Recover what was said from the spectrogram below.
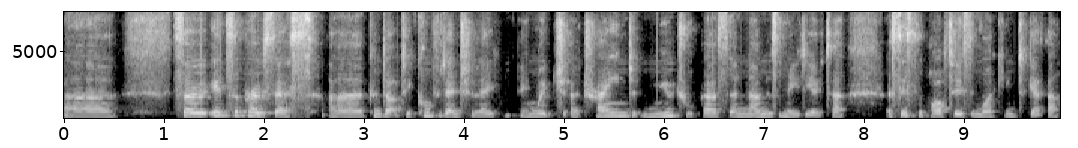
Uh, so it's a process uh, conducted confidentially in which a trained neutral person known as a mediator assists the parties in working together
